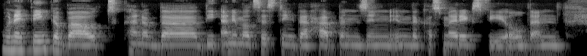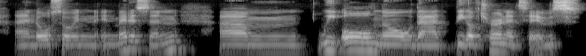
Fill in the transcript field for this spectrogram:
when I think about kind of the the animal testing that happens in in the cosmetics field and and also in in medicine, um, we all know that the alternatives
